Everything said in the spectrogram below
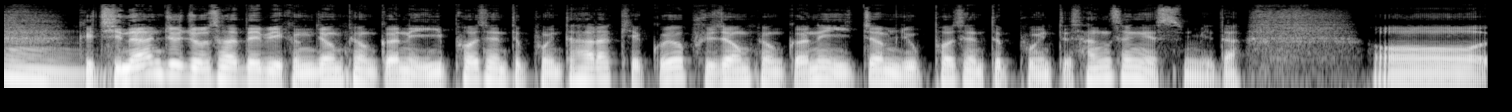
음. 그 지난주 조사 대비 긍정 평가는 2% 포인트 하락했고요, 부정 평가는 2.6% 포인트 상승했습니다. 어,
